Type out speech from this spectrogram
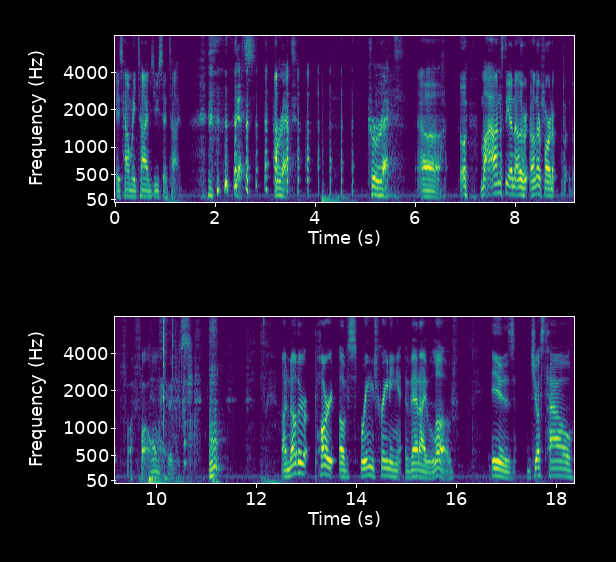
is how many times you said time. Yes, correct. correct. Uh, oh, my honestly, another another part of oh my goodness, another part of spring training that I love is just how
